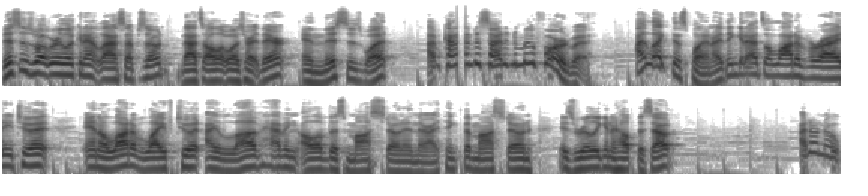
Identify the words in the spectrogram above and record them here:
this is what we were looking at last episode. That's all it was right there. And this is what I've kind of decided to move forward with. I like this plan. I think it adds a lot of variety to it and a lot of life to it. I love having all of this moss stone in there. I think the moss stone is really going to help this out. I don't know.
